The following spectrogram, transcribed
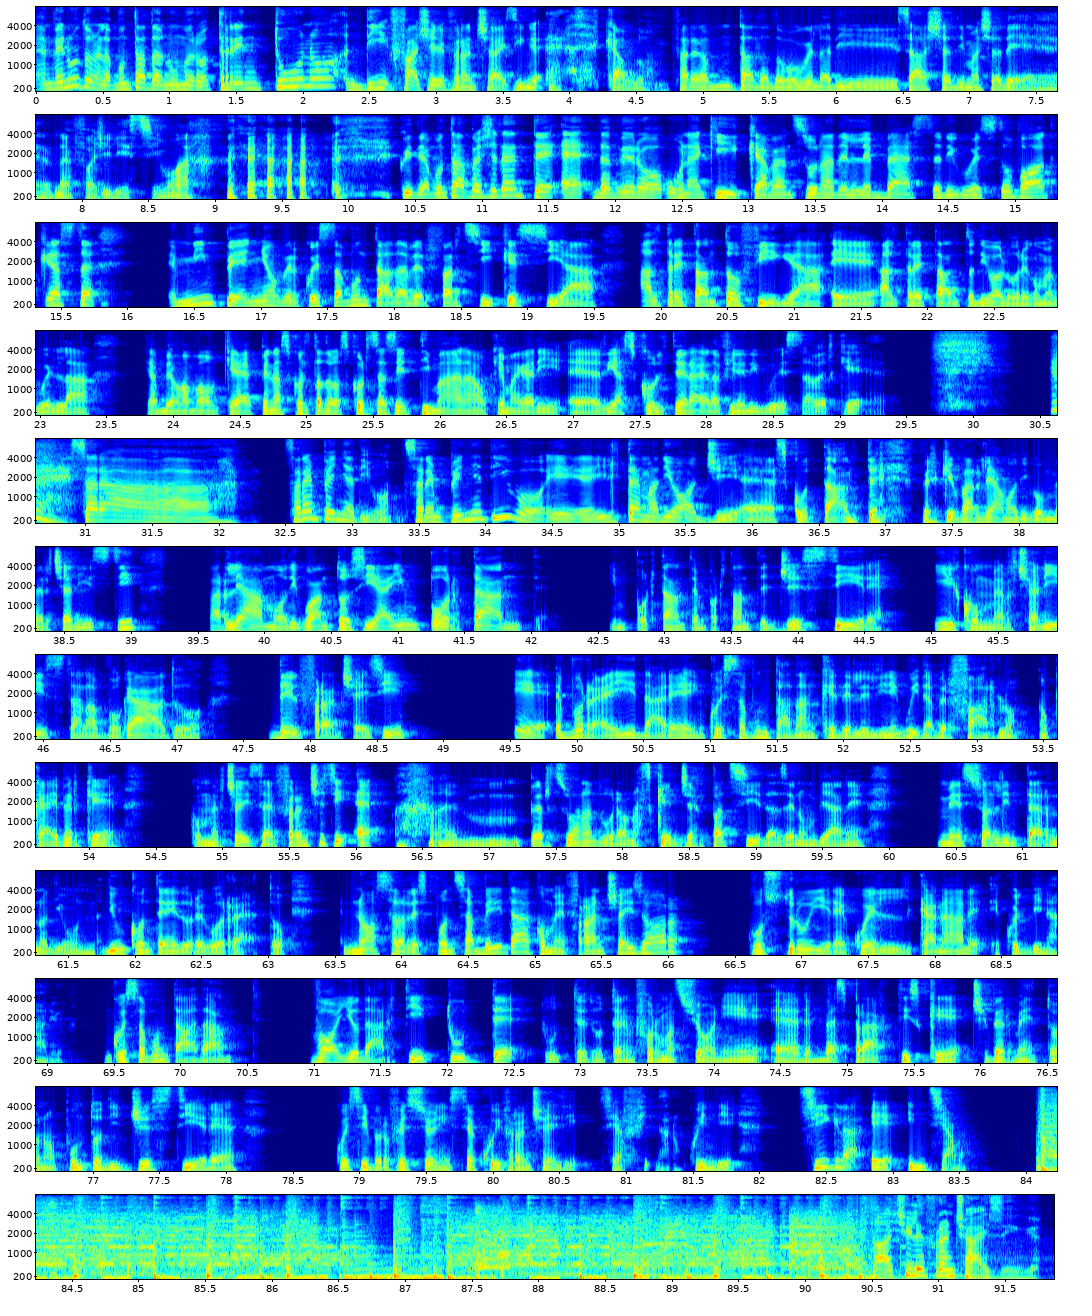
Benvenuto nella puntata numero 31 di Facile Franchising. Eh, cavolo, fare la puntata dopo quella di Sasha di Machade non è facilissimo. Eh? Quindi la puntata precedente è davvero una chicca, penso una delle best di questo podcast. E mi impegno per questa puntata per far sì che sia altrettanto figa e altrettanto di valore come quella che abbiamo che hai appena ascoltato la scorsa settimana o che magari eh, riascolterai alla fine di questa perché eh, sarà, sarà impegnativo, sarà impegnativo e il tema di oggi è scottante perché parliamo di commercialisti, parliamo di quanto sia importante, importante, importante gestire il commercialista, l'avvocato del franchisee e vorrei dare in questa puntata anche delle linee guida per farlo, ok? Perché commercialista del francesi è per sua natura una scheggia impazzita se non viene messo all'interno di un, di un contenitore corretto. Nostra responsabilità come franchisor costruire quel canale e quel binario. In questa puntata voglio darti tutte, tutte, tutte le informazioni, eh, le best practice che ci permettono appunto di gestire questi professionisti a cui i francesi si affidano. Quindi sigla e iniziamo. Facile franchising.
